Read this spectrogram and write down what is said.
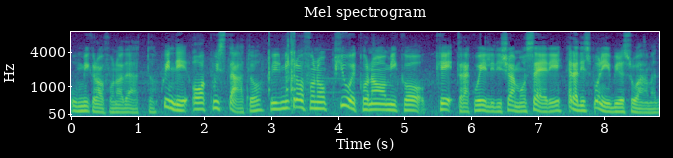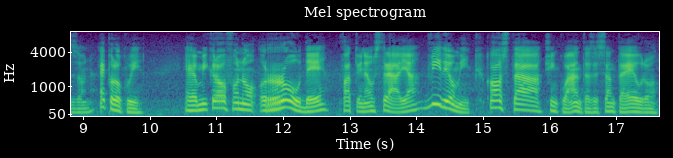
un microfono adatto quindi ho acquistato il microfono più economico che tra quelli diciamo seri era disponibile su Amazon. Eccolo qui. È un microfono Rode fatto in Australia Videomic. Costa 50-60 euro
